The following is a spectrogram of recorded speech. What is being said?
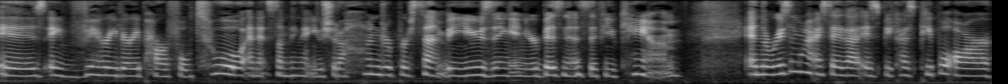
is a very, very powerful tool, and it's something that you should 100% be using in your business if you can. And the reason why I say that is because people are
